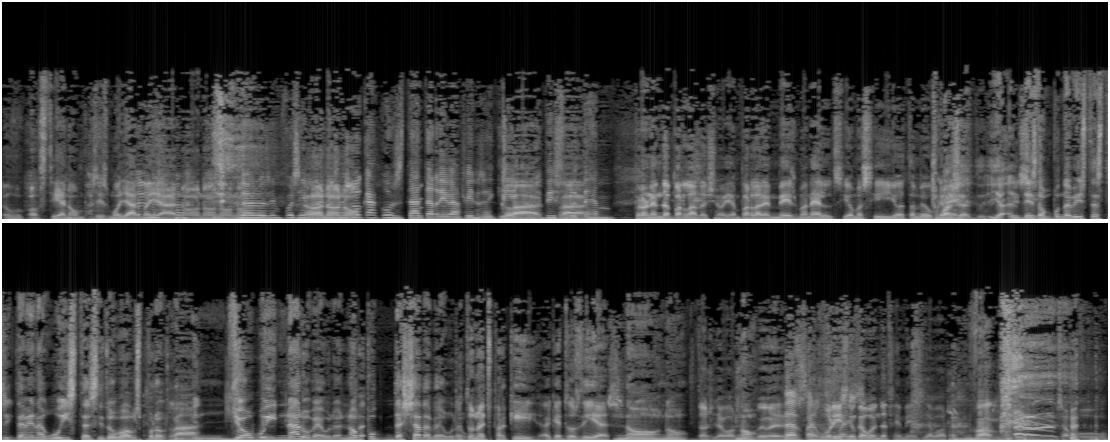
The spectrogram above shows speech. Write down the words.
Hòstia, no em facis mullar-me ja. No, no, no. No, No, no és impossible. No, no, és no. el que ha costat arribar fins aquí. Clar, no? Disfrutem. clar. Però n'hem de parlar d'això, ja en parlarem més, Manel. Sí, home, sí, jo també ho crec. Vaja, ja, sí, des d'un punt de vista estrictament egoista, si tu vols, però Clar. jo vull anar-ho a veure, no puc deixar de Però veure-ho. tu no ets per aquí, aquests dos dies? No, no. Doncs llavors, No. eh, No, pues, seguríssim pues. que ho hem de fer més, llavors. Val. Segur.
